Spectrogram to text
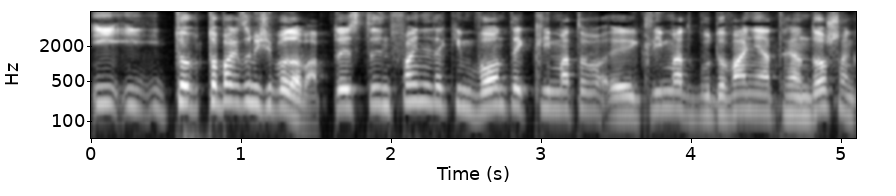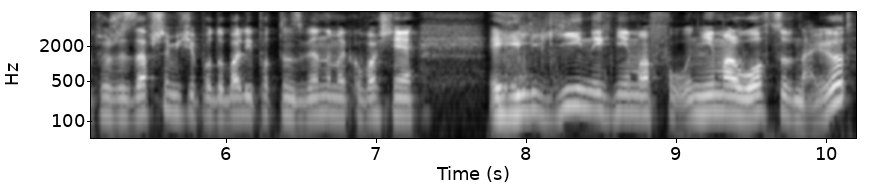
i, i to, to bardzo mi się podoba. To jest ten fajny taki wątek klimato, y, klimat budowania Trandoszan, którzy zawsze mi się podobali pod tym względem jako właśnie religijnych niemal, niemal łowców nagród.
